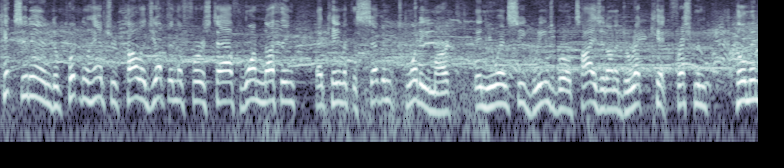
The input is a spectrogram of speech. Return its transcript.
kicks it in to put New Hampshire College up in the first half, 1-0. That came at the 7.20 mark. Then UNC Greensboro ties it on a direct kick. Freshman Hillman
